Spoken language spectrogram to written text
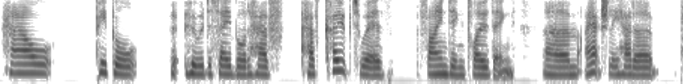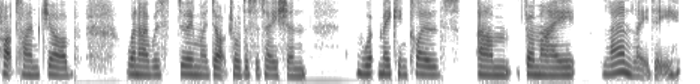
how people uh, who are disabled have have coped with finding clothing Um, I actually had a part time job when I was doing my doctoral dissertation, w- making clothes um, for my landlady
